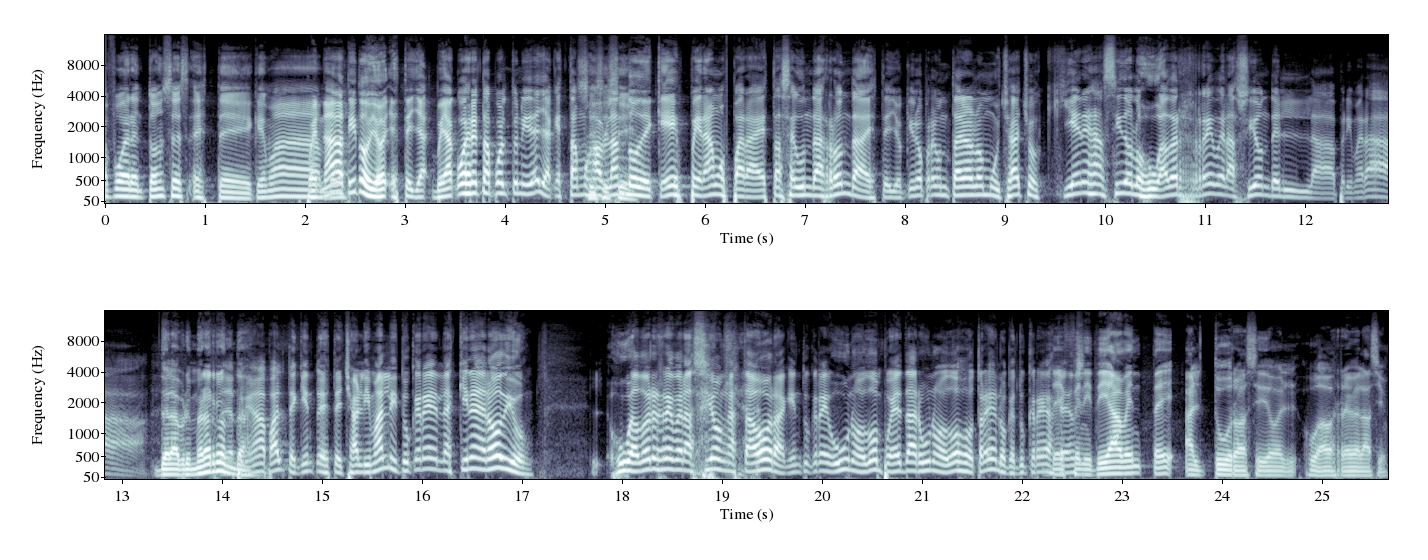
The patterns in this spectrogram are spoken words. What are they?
afuera. Entonces, este, ¿qué más? Pues nada. Tito, yo este, ya, voy a coger esta oportunidad ya que estamos Sí, hablando sí. de qué esperamos para esta segunda ronda. Este, yo quiero preguntarle a los muchachos quiénes han sido los jugadores revelación de la primera, De la primera de la ronda. primera parte. ¿Quién, este, Charlie Marley, tú eres la esquina del odio. Jugadores revelación hasta ahora. ¿Quién tú crees? ¿Uno o dos? Puedes dar uno o dos o tres, lo que tú creas. Definitivamente Arturo ha sido el jugador revelación.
